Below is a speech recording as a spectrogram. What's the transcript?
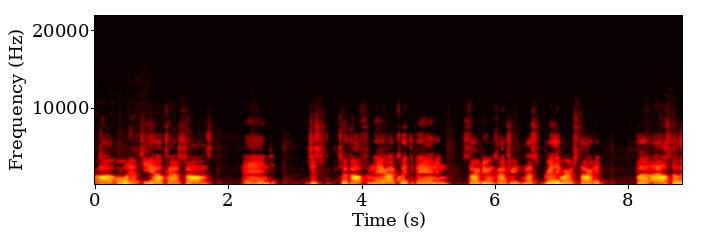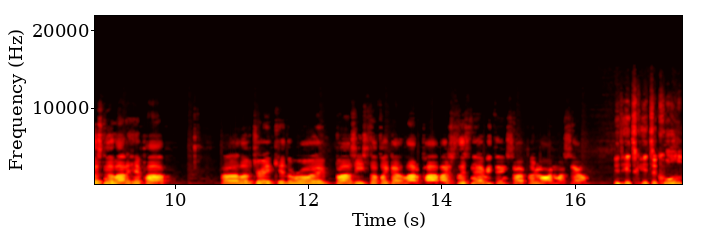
uh, old FGL kind of songs, and just took off from there. I quit the band and started doing country, and that's really where it started. But I also listened to a lot of hip hop uh, I love Drake, Kid Laroi, Bazzi, stuff like that. A lot of pop. I just listen to everything, so I put it on to my sound. It, it's it's a cool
